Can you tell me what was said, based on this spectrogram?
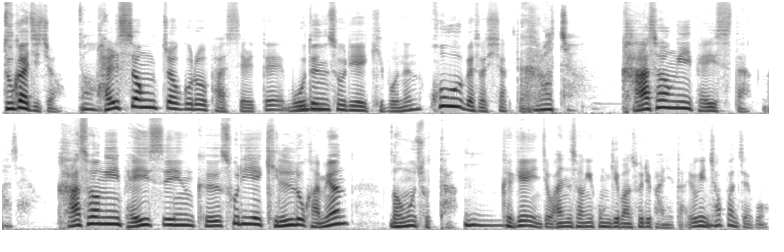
두 가지죠. 어. 발성적으로 봤을 때 모든 음. 소리의 기본은 호흡에서 시작된다. 그렇죠. 가성이 베이스다. 맞아요. 가성이 베이스인 그 소리의 길로 가면 너무 좋다. 음. 그게 이제 완성이 공기반 소리 반이다. 여긴 음. 첫 번째고.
